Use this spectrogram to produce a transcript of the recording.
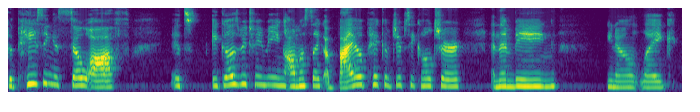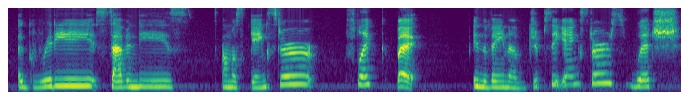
the pacing is so off. It's it goes between being almost like a biopic of gypsy culture and then being, you know, like a gritty 70s almost gangster flick, but in the vein of gypsy gangsters, which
